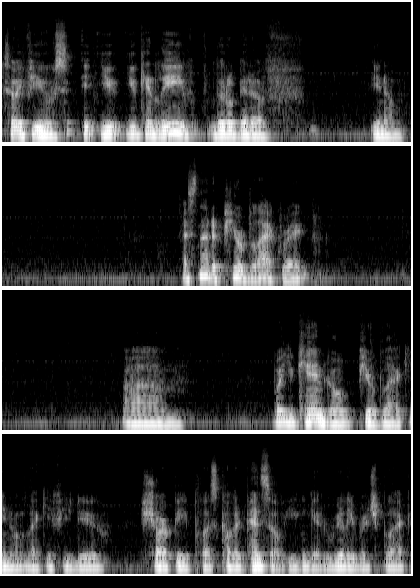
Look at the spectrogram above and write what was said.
So if you, you, you can leave a little bit of, you know, that's not a pure black, right? Um, but you can go pure black, you know, like if you do Sharpie plus colored pencil, you can get really rich black.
